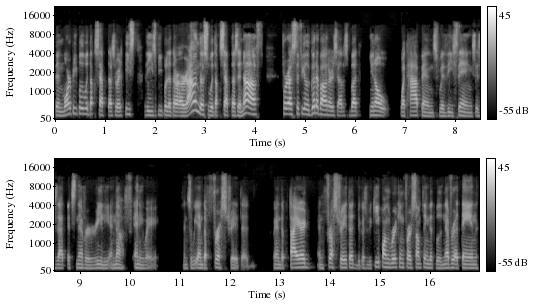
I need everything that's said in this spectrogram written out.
then more people would accept us or at least these people that are around us would accept us enough for us to feel good about ourselves. But you know what happens with these things is that it's never really enough anyway. And so we end up frustrated We end up tired and frustrated because we keep on working for something that we'll never attain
